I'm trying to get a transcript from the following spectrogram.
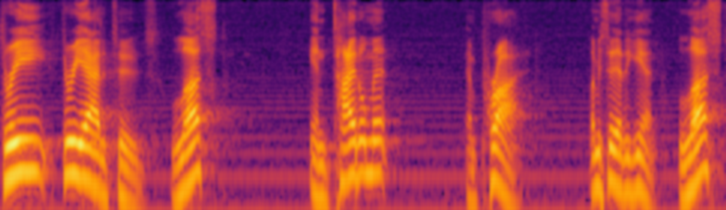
Three, three attitudes lust, entitlement, and pride. Let me say that again lust,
